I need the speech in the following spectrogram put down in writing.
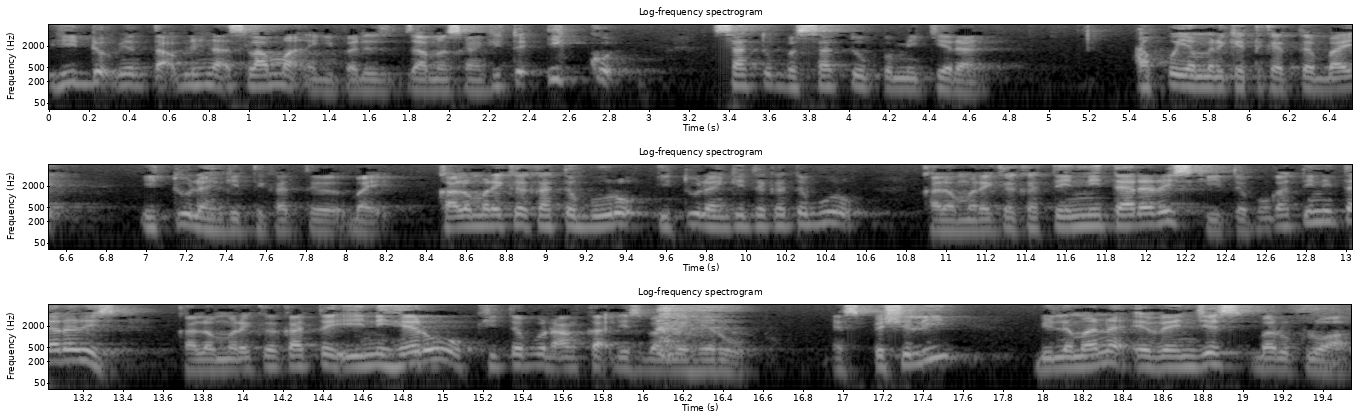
hidup yang tak boleh nak selamat lagi pada zaman sekarang. Kita ikut satu persatu pemikiran. Apa yang mereka kata baik, itulah yang kita kata baik. Kalau mereka kata buruk, itulah yang kita kata buruk. Kalau mereka kata ini teroris, kita pun kata ini teroris. Kalau mereka kata ini hero, kita pun angkat dia sebagai hero. Especially bila mana Avengers baru keluar.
